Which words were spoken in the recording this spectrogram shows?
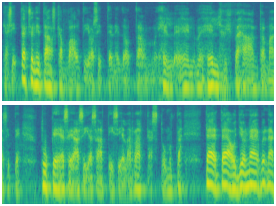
käsittääkseni Tanskan valtio sitten niin tuota, hellyi hell, hell, vähän antamaan sitten tukea se asia saatiin siellä ratkaistua. Mutta tämä, tämä on jo, nämä, nämä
